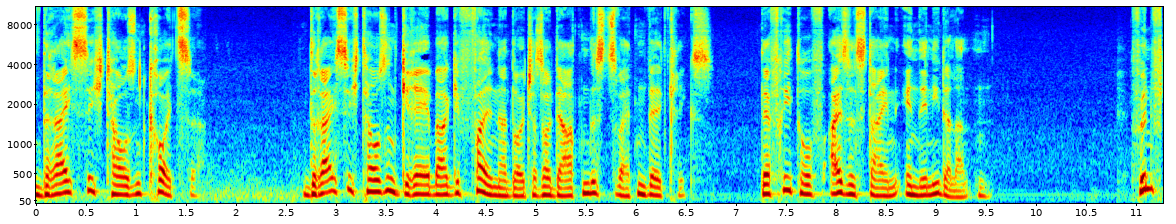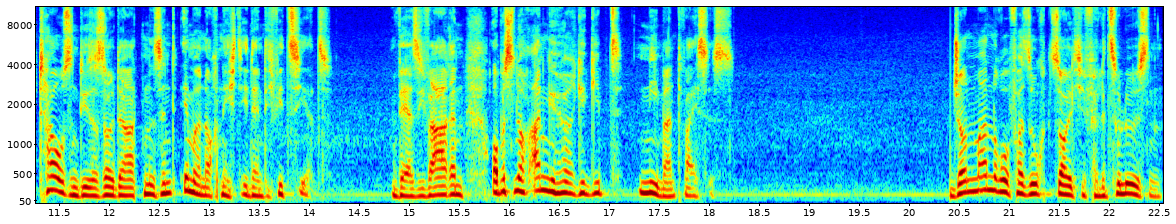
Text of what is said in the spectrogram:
30.000 Kreuze. 30.000 Gräber gefallener deutscher Soldaten des Zweiten Weltkriegs. Der Friedhof Eiselstein in den Niederlanden. 5000 dieser Soldaten sind immer noch nicht identifiziert. Wer sie waren, ob es noch Angehörige gibt, niemand weiß es. John Munro versucht, solche Fälle zu lösen,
